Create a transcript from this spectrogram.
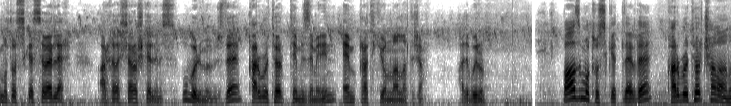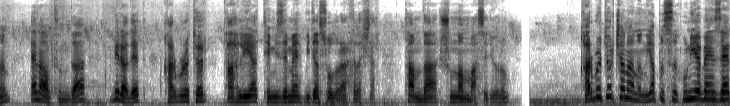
motosiklet severler, arkadaşlar hoş geldiniz. Bu bölümümüzde karbüratör temizlemenin en pratik yolunu anlatacağım. Hadi buyurun. Bazı motosikletlerde karbüratör çanağının en altında bir adet karbüratör tahliye temizleme vidası olur arkadaşlar. Tam da şundan bahsediyorum. Karbüratör çanağının yapısı huniye benzer.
